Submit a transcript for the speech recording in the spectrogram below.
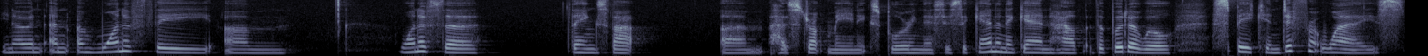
You know, and, and, and one of the um, one of the things that um, has struck me in exploring this is again and again how the Buddha will speak in different ways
